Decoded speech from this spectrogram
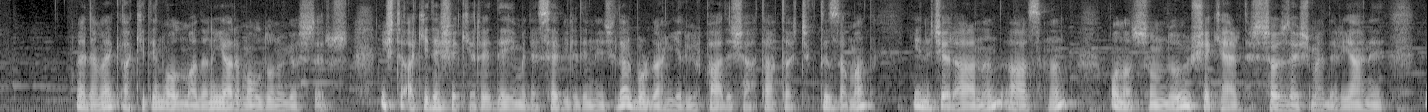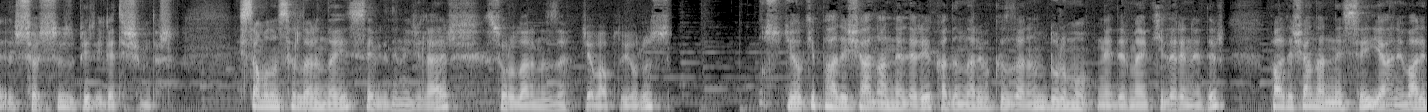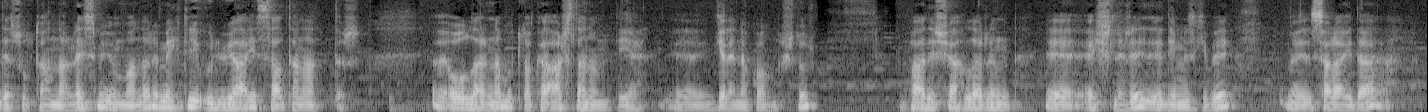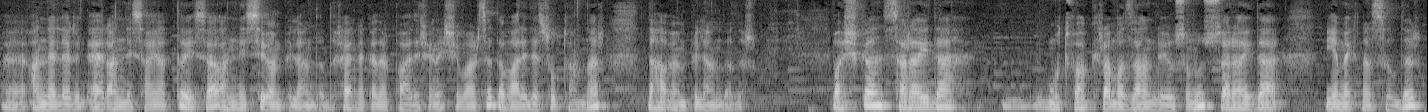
Ne demek? Akidin olmadığını, yarım olduğunu gösterir. İşte akide şekeri deyimi de sevgili dinleyiciler buradan geliyor. Padişah tahta çıktığı zaman Yeniçeri ağanın, ağasının ona sunduğu şekerdir, sözleşmedir. Yani e, sözsüz bir iletişimdir. İstanbul'un sırlarındayız sevgili dinleyiciler. Sorularınızı cevaplıyoruz. Diyor ki padişahın anneleri, kadınları ve kızlarının durumu nedir, mevkileri nedir? Padişahın annesi yani valide sultanlar resmi ünvanları Mehdi Ülviyai Saltanat'tır. E, oğullarına mutlaka arslanım diye e, gelenek olmuştur. Padişahların e, eşleri dediğimiz gibi sarayda annelerin eğer annesi hayattaysa annesi ön plandadır. Her ne kadar padişahın eşi varsa da valide sultanlar daha ön plandadır. Başka sarayda mutfak Ramazan diyorsunuz. Sarayda yemek nasıldır?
